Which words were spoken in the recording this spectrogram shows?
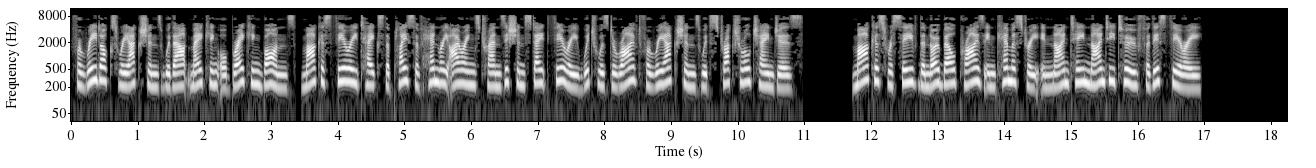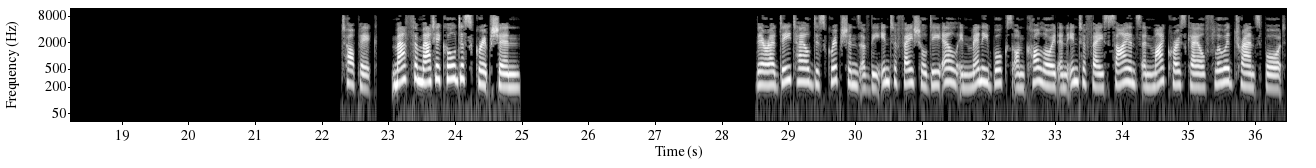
For redox reactions without making or breaking bonds, Marcus theory takes the place of Henry Eyring's transition state theory which was derived for reactions with structural changes. Marcus received the Nobel Prize in Chemistry in 1992 for this theory. Mathematical description There are detailed descriptions of the interfacial DL in many books on colloid and interface science and microscale fluid transport.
